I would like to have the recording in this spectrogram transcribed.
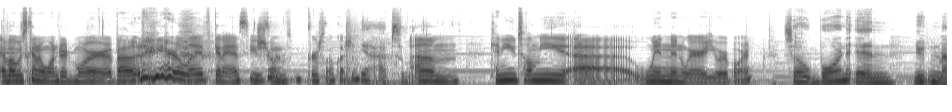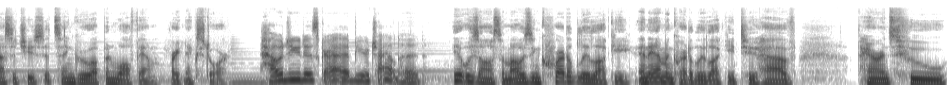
I've always kind of wondered more about your life. Can I ask you Sure. some personal questions? Yeah, absolutely. Um, can you tell me uh, when and where you were born? So, born in Newton, Massachusetts, and grew up in Waltham, right next door. How would you describe your childhood? It was awesome. I was incredibly lucky and am incredibly lucky to have parents who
